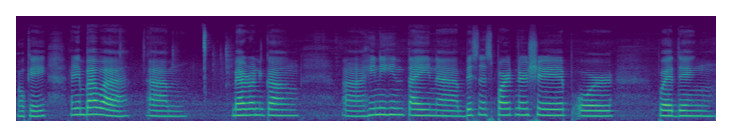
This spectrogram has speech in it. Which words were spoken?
Okay? Halimbawa, um, meron kang uh, hinihintay na business partnership or pwedeng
